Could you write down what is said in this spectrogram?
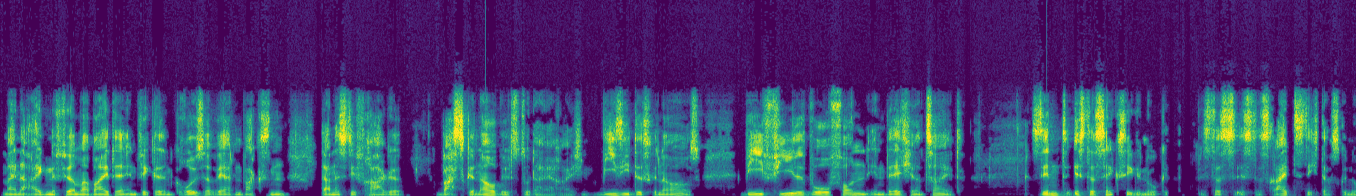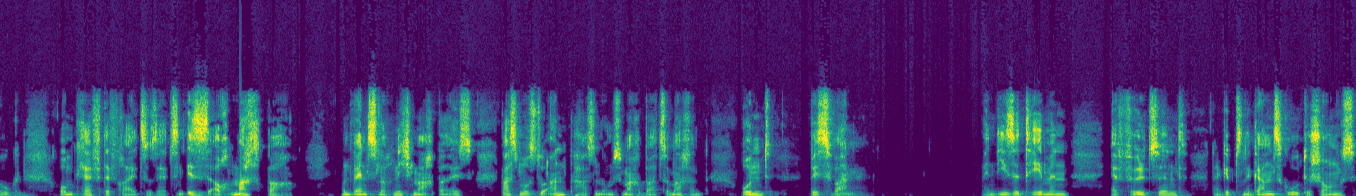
meine eigene Firma weiterentwickeln, größer werden, wachsen, dann ist die Frage, was genau willst du da erreichen? Wie sieht es genau aus? Wie viel, wovon, in welcher Zeit? Sind, ist das sexy genug? Ist das, ist das, reizt dich das genug, um Kräfte freizusetzen? Ist es auch machbar? Und wenn es noch nicht machbar ist, was musst du anpassen, um es machbar zu machen? Und bis wann? Wenn diese Themen erfüllt sind, dann gibt es eine ganz gute Chance,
